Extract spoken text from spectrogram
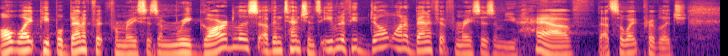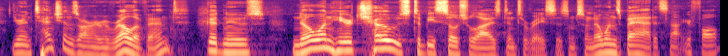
All white people benefit from racism regardless of intentions. Even if you don't want to benefit from racism, you have, that's the white privilege. Your intentions are irrelevant. Good news no one here chose to be socialized into racism, so no one's bad. It's not your fault.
